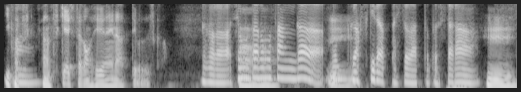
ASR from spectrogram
今つ、うんあ付き合ってたかもしれないなっていうことですか？だから、翔太郎さんが僕が好きだった人だったとしたら、うん。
